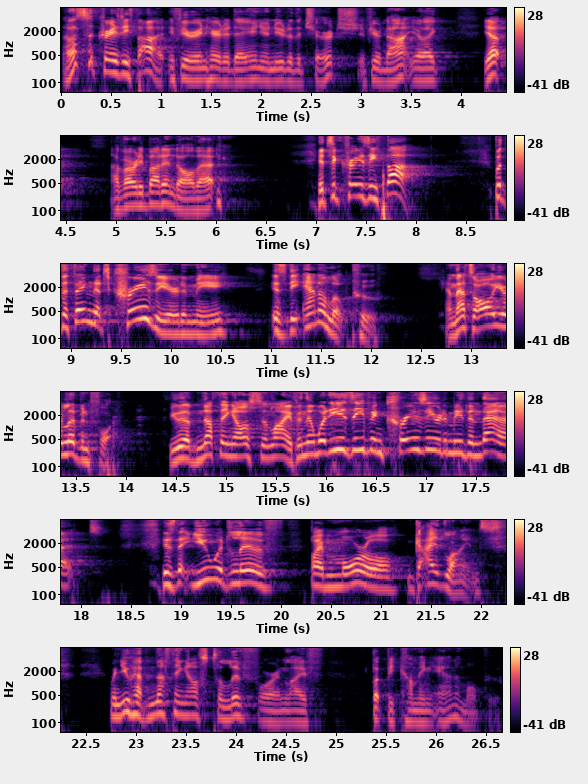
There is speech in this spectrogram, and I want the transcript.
Now, that's a crazy thought if you're in here today and you're new to the church. If you're not, you're like, yep, I've already bought into all that. It's a crazy thought. But the thing that's crazier to me is the antelope poo. And that's all you're living for. You have nothing else in life. And then what is even crazier to me than that is that you would live by moral guidelines when you have nothing else to live for in life but becoming animal poo.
